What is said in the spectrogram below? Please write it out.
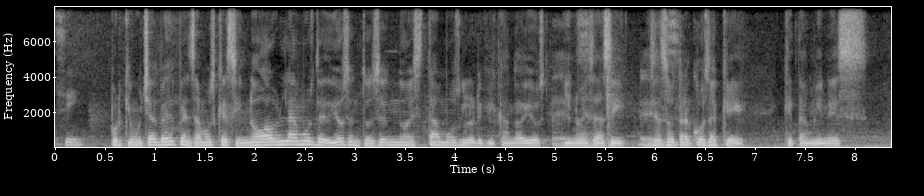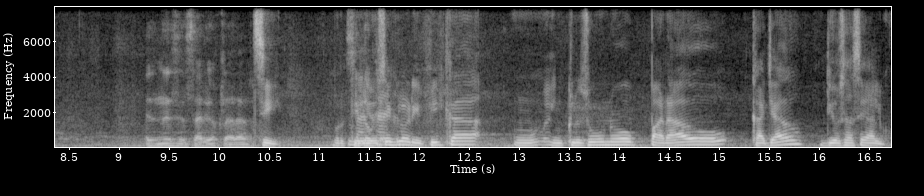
Sí. Porque muchas veces pensamos que si no hablamos de Dios, entonces no estamos glorificando a Dios. y no es así. Esa es otra cosa que, que también es... Es necesario aclarar. Sí. Porque Dios se glorifica, incluso uno parado, callado, Dios hace algo.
